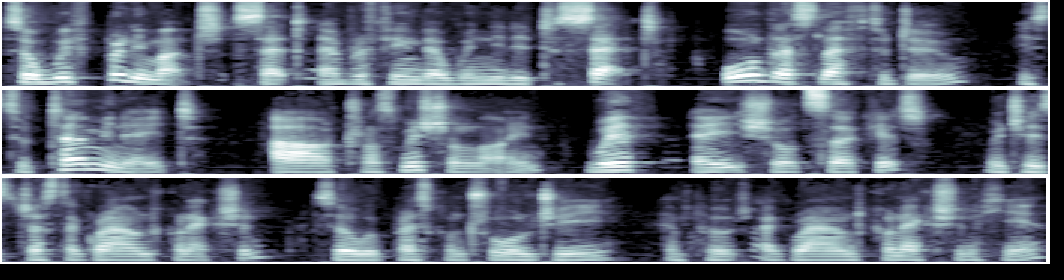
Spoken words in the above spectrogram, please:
So we've pretty much set everything that we needed to set. All that's left to do is to terminate our transmission line with a short circuit, which is just a ground connection. So we press Ctrl G and put a ground connection here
